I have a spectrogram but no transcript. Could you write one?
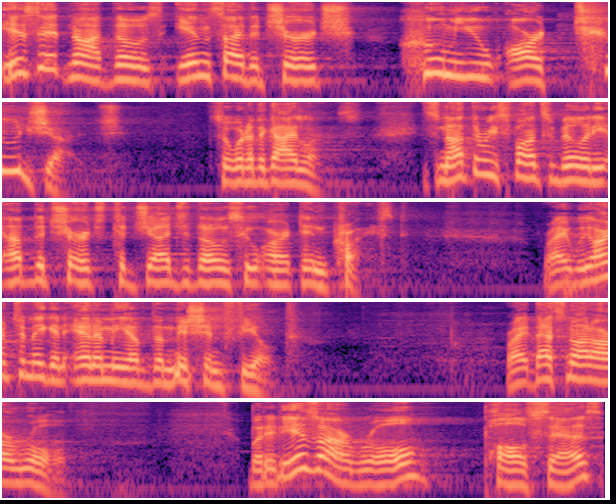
Is it not those inside the church whom you are to judge? So, what are the guidelines? It's not the responsibility of the church to judge those who aren't in Christ. right? We aren't to make an enemy of the mission field, right? That's not our role. But it is our role, Paul says,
